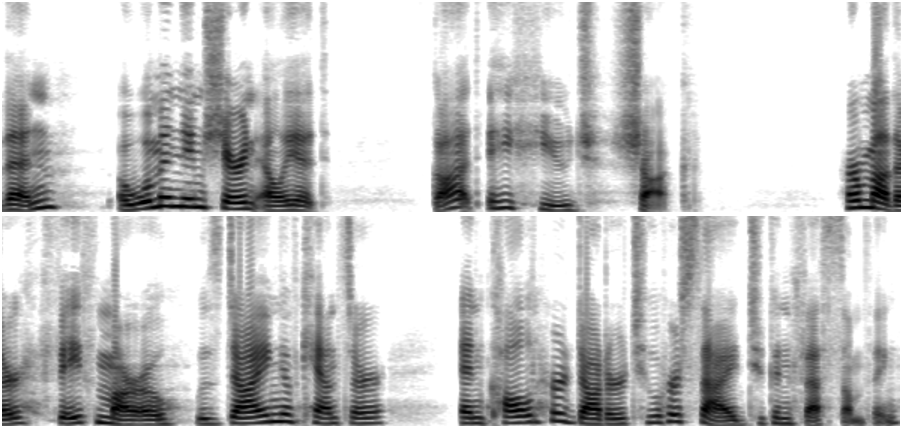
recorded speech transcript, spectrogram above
Then, a woman named Sharon Elliott got a huge shock. Her mother, Faith Morrow, was dying of cancer and called her daughter to her side to confess something.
